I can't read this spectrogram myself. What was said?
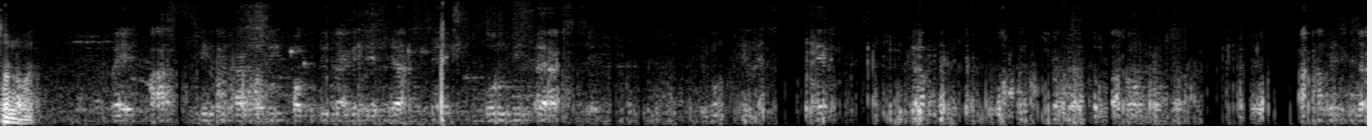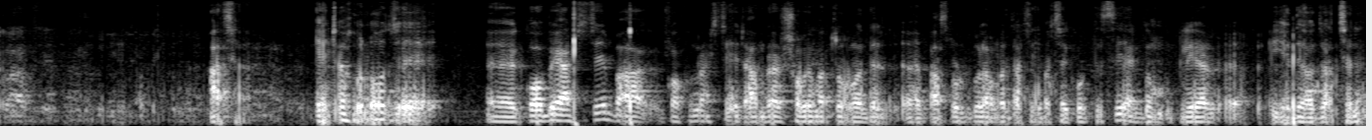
ধন্যবাদ। আচ্ছা এটা হলো যে কবে আসছে বা কখন আসছে এটা আমরা সবেমাত্র ওনাদের পাসপোর্টগুলো আমরা যাচাই বাছাই করতেছি একদম ক্লিয়ার ইয়ে দেওয়া যাচ্ছে না।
